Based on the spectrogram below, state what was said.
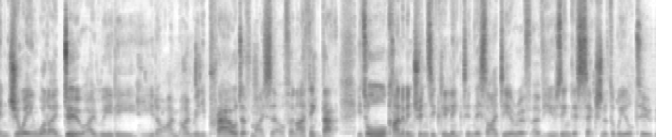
enjoying what I do. I really, you know, I'm I'm really proud of myself, and I think that it's all kind of intrinsically linked in this idea of of using this section of the wheel to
